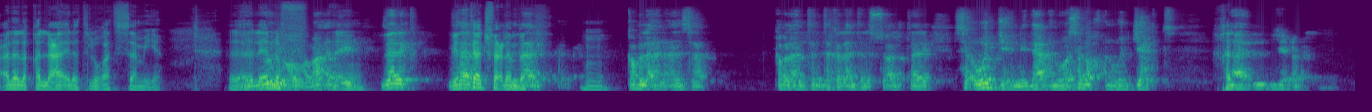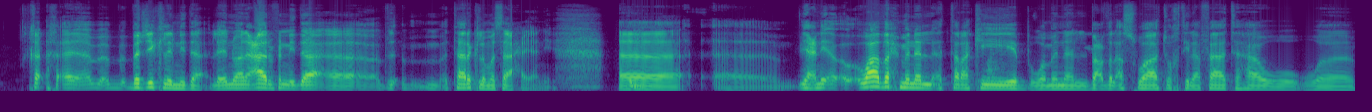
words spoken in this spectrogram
على الأقل عائلة اللغات السامية لأنه والله ما أدري إيه. ذلك يحتاج فعلاً بحث. قبل أن أنسى قبل أن تنتقل أنت للسؤال التالي سأوجه نداء وسبق أن وجهت خل... آه، خ... خ... بجيك للنداء لأنه أنا عارف النداء آه، تارك له مساحة يعني آه، آه، يعني واضح من التراكيب ومن بعض الأصوات واختلافاتها و, و...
